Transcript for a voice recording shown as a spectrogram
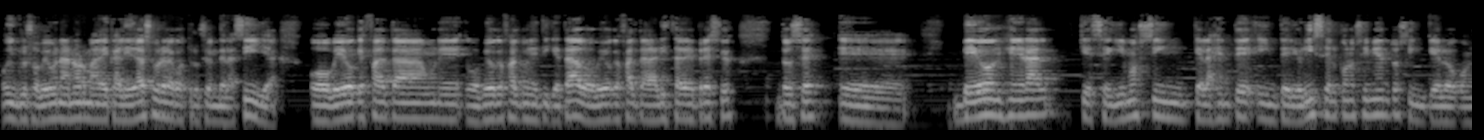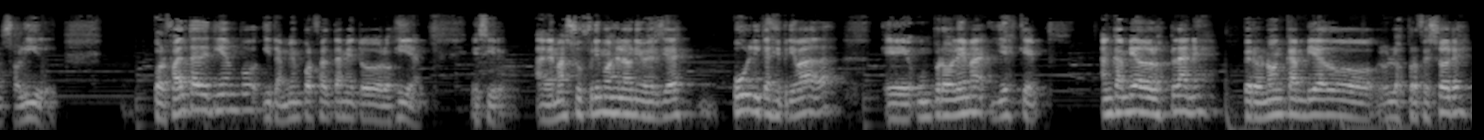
o incluso veo una norma de calidad sobre la construcción de la silla o veo que falta un, e, o veo que falta un etiquetado o veo que falta la lista de precios. Entonces, eh, veo en general que seguimos sin que la gente interiorice el conocimiento, sin que lo consolide. Por falta de tiempo y también por falta de metodología. Es decir, además sufrimos en las universidades públicas y privadas eh, un problema y es que han cambiado los planes, pero no han cambiado los profesores,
